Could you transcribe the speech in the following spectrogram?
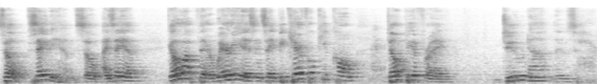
so say to him, so Isaiah, go up there where he is and say, Be careful, keep calm, don't be afraid, do not lose heart.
